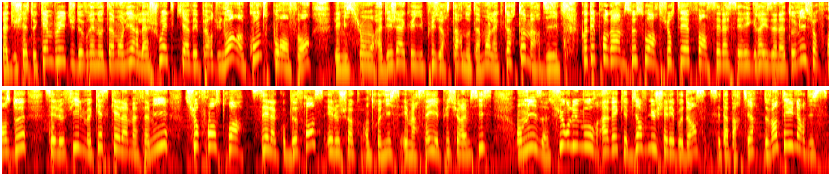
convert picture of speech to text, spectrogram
La duchesse de Cambridge devrait notamment lire La chouette qui avait peur du noir, un conte pour enfants. L'émission a déjà accueilli plusieurs stars, notamment l'acteur Tom Hardy. Côté programme, ce soir sur TF1, c'est la série Grey's Anatomy. Sur France 2, c'est le film Qu'est-ce qu'elle a ma famille? Sur France 3, c'est la Coupe de France et le choc entre Nice et Marseille. Et puis sur M6, on mise sur l'humour avec Bienvenue chez les Baudins. C'est à partir de 21h10.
